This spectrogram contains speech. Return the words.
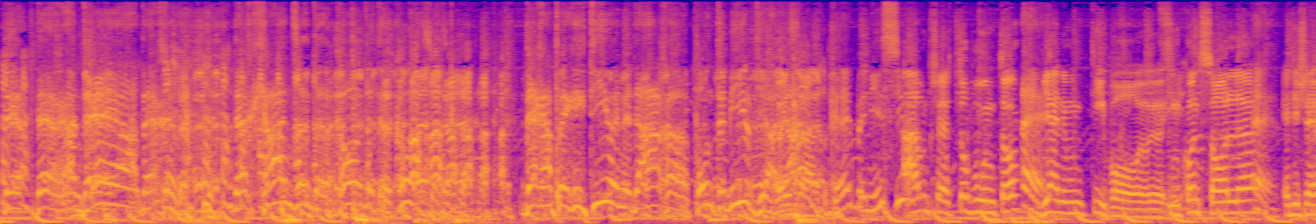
der, der Andrea, der, der Kranzen, der Conte, der cosa, der Aperitivo e der Ponte Milvia. Esatto. Ok, benissimo. A un certo punto Eh. viene un tipo eh, in console Eh. e dice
